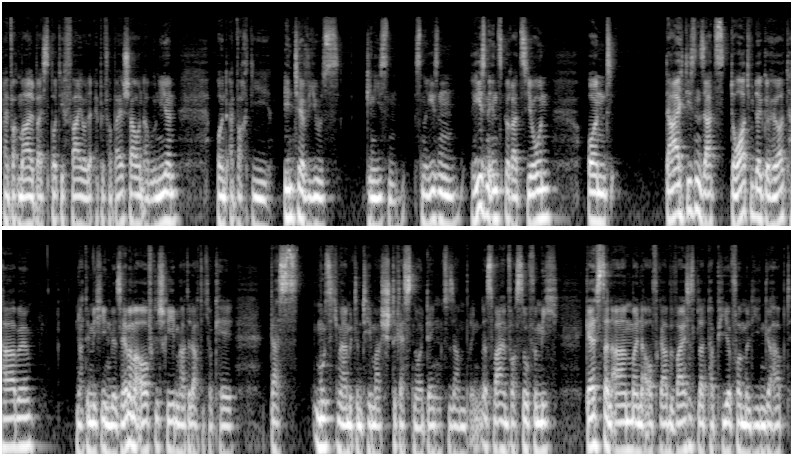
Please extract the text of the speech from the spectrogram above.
einfach mal bei Spotify oder Apple vorbeischauen, abonnieren und einfach die Interviews genießen. Das ist eine riesen, riesen Inspiration. Und da ich diesen Satz dort wieder gehört habe, nachdem ich ihn mir selber mal aufgeschrieben hatte, dachte ich, okay, das muss ich mal mit dem Thema Stress neu denken zusammenbringen. Das war einfach so für mich gestern Abend meine Aufgabe, weißes Blatt Papier vor mir liegen gehabt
